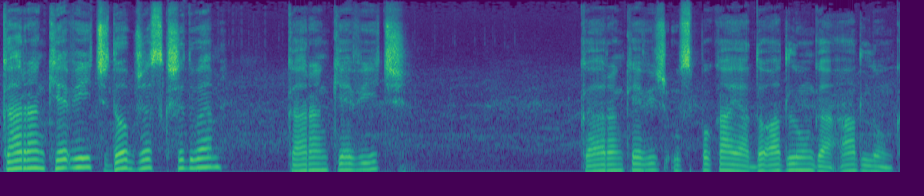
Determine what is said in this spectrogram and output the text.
Karankiewicz, dobrze skrzydłem. Karankiewicz. Karankiewicz uspokaja do Adlunga. Adlung.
